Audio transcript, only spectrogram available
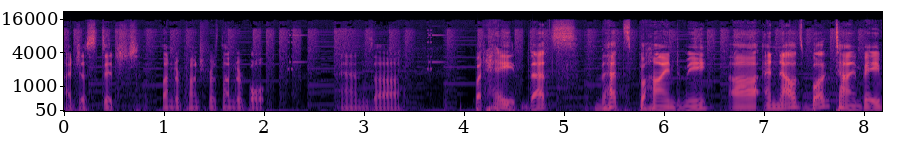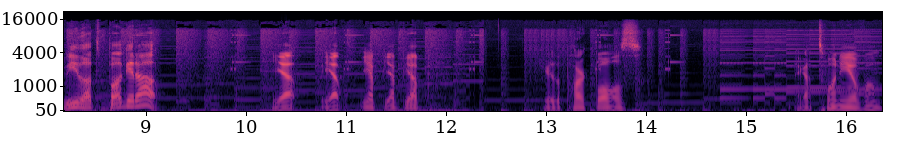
I just ditched Thunder Punch for Thunderbolt. And, uh, but hey, that's, that's behind me. Uh, and now it's bug time, baby. Let's bug it up. Yep, yep, yep, yep, yep. Here are the park balls. I got 20 of them.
